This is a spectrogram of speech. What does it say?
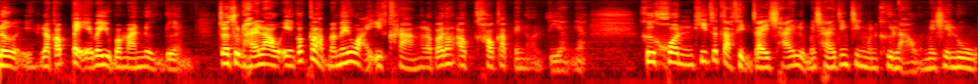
เลย แล้วก็เป๋ไปอยู่ประมาณหนึ่งเดือน จนสุดท้ายเราเองก็กลับมาไม่ไหวอีกครั้ง แล้วก็ต้องเอาเขากลับไปนอนเตียงเนี่ย คือคนที่จะตัดสินใจใช้หรือไม่ใช้จริง ๆ มันคือเรามันไม่ใช่ลูก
